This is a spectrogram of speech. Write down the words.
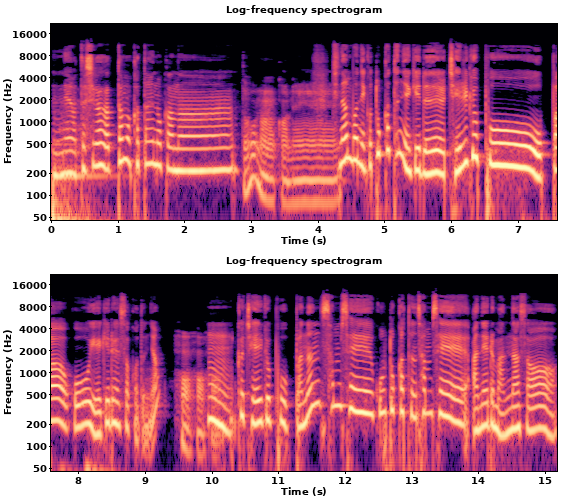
ね、私が頭固いのかなどうなのかね。 지난번에 이거 똑같은 얘기를 제일교포 오빠하고 얘기를 했었거든요. はあはあはあ 음, 그 제일교포 오빠는 3세고 똑같은 3세 아내를 만나서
